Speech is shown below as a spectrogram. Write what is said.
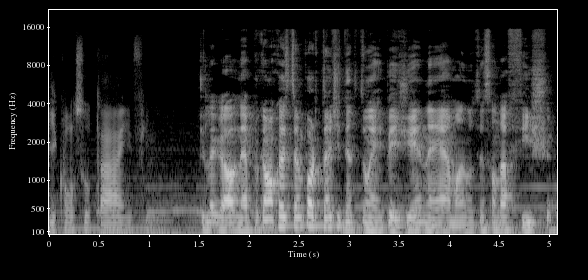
E consultar, enfim. Que legal, né? Porque é uma coisa tão importante dentro de um RPG, né? A manutenção da ficha.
